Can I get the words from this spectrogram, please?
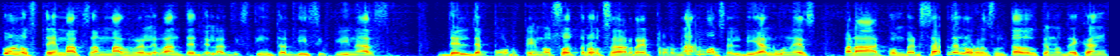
con los temas más relevantes de las distintas disciplinas del deporte. Nosotros eh, retornamos el día lunes para conversar de los resultados que nos dejan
